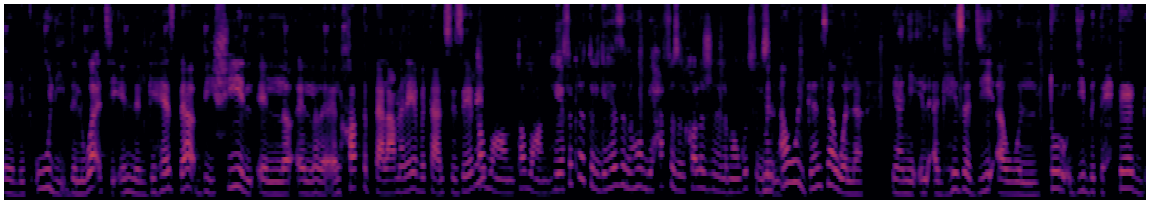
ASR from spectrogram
بتقولي دلوقتي ان الجهاز ده بيشيل ال- ال- الخط بتاع العملية بتاع ال cesarean طبعا طبعا. هي فكرة الجهاز إن هو بيحفز الكولاجين اللي موجود في جسمنا. من أول جلسة ولا يعني الأجهزة دي أو الطرق دي بتحتاج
